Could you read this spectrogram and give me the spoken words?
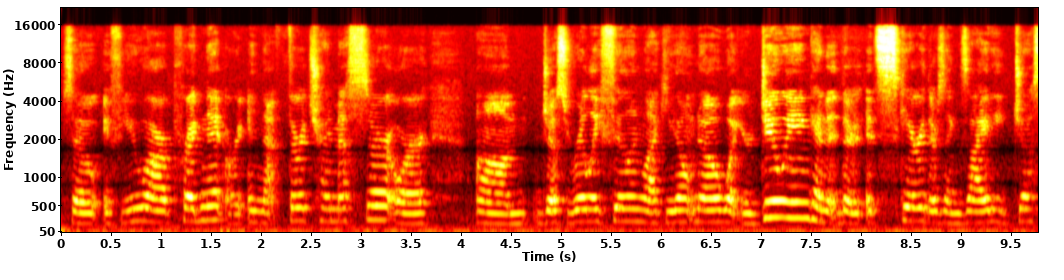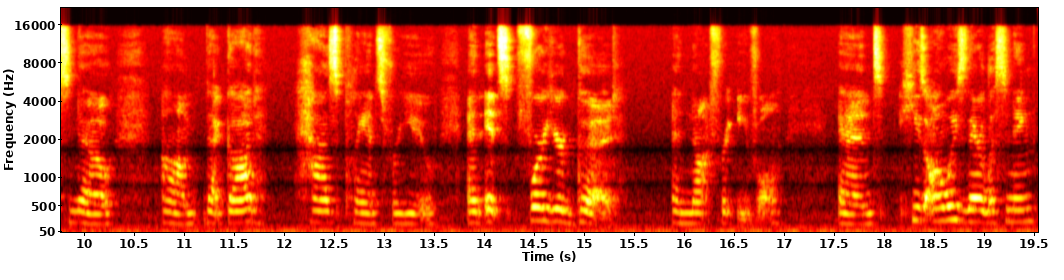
So if you are pregnant or in that third trimester or um, just really feeling like you don't know what you're doing and it, it's scary, there's anxiety, just know um, that God has plans for you and it's for your good and not for evil. And He's always there listening,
